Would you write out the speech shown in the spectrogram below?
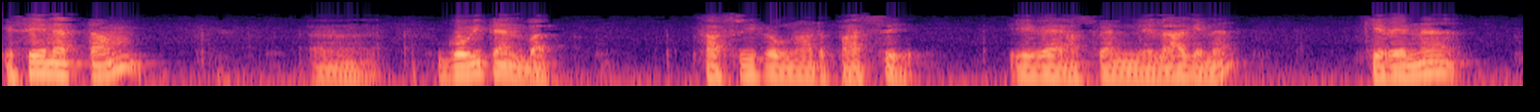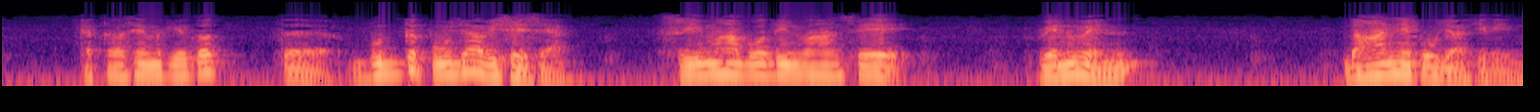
එසේ නැත්තම් ගොවිතැන්පත් ශාස්ත්‍රීය වුණාට පස්සේ ඒවැ අස්වැන් නෙලාගෙන කෙරෙන ඇත්ත වශයෙන්ම කියතොත් බුද්ධ පූජා විශේෂයක්. ශ්‍රී මහා බෝධීන් වහන්සේ වෙනුවෙන් ධාන්‍ය පූජා කිරීම,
